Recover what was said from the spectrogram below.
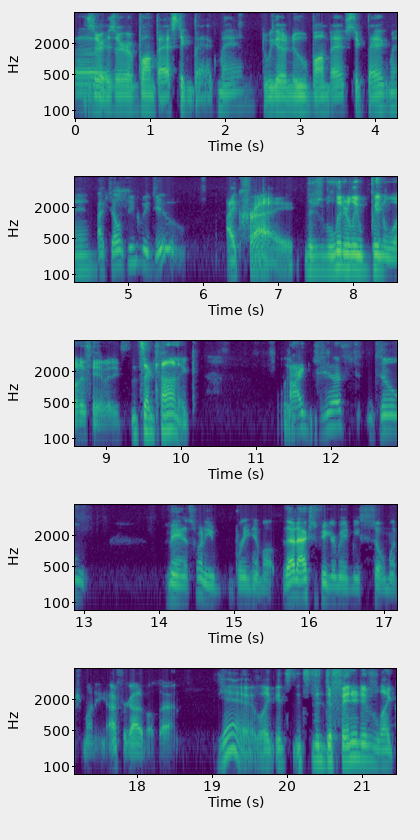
Uh, Is there is there a bombastic Bagman? Do we get a new bombastic Bagman? I don't think we do. I cry. There's literally been one of him, and it's, it's iconic. Like, I just don't. Man, it's funny you bring him up. That action figure made me so much money. I forgot about that. yeah, like it's it's the definitive like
